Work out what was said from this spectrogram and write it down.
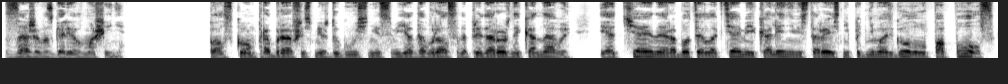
заживо сгорел в машине. Ползком пробравшись между гусеницами, я добрался до придорожной канавы и, отчаянно работая локтями и коленями, стараясь не поднимать голову, пополз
